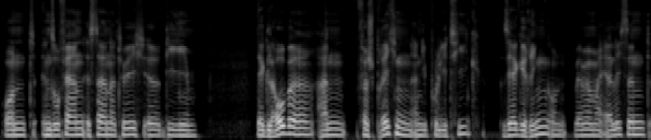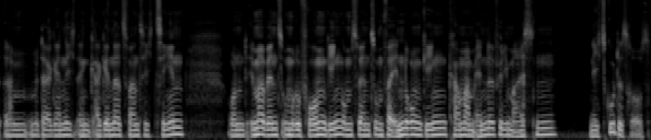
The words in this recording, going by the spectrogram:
Und insofern ist da natürlich äh, die, der Glaube an Versprechen, an die Politik sehr gering. Und wenn wir mal ehrlich sind, ähm, mit der Agenda 2010 und immer wenn es um Reformen ging, wenn es um Veränderungen ging, kam am Ende für die meisten nichts Gutes raus.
